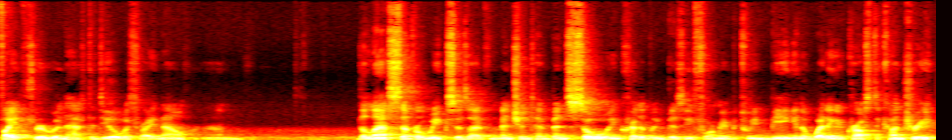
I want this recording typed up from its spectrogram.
fight through and have to deal with right now. Um, the last several weeks, as I've mentioned, have been so incredibly busy for me between being in a wedding across the country,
